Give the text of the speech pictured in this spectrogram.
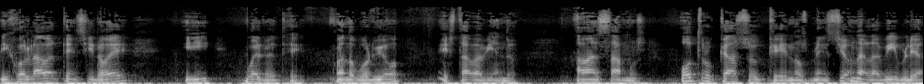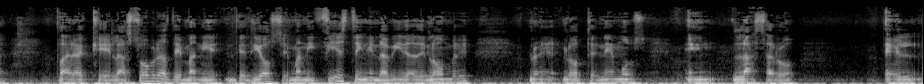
dijo, lávate en Siloé y vuélvete. cuando volvió estaba viendo. Avanzamos. Otro caso que nos menciona la Biblia para que las obras de, de Dios se manifiesten en la vida del hombre, lo tenemos en Lázaro, el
